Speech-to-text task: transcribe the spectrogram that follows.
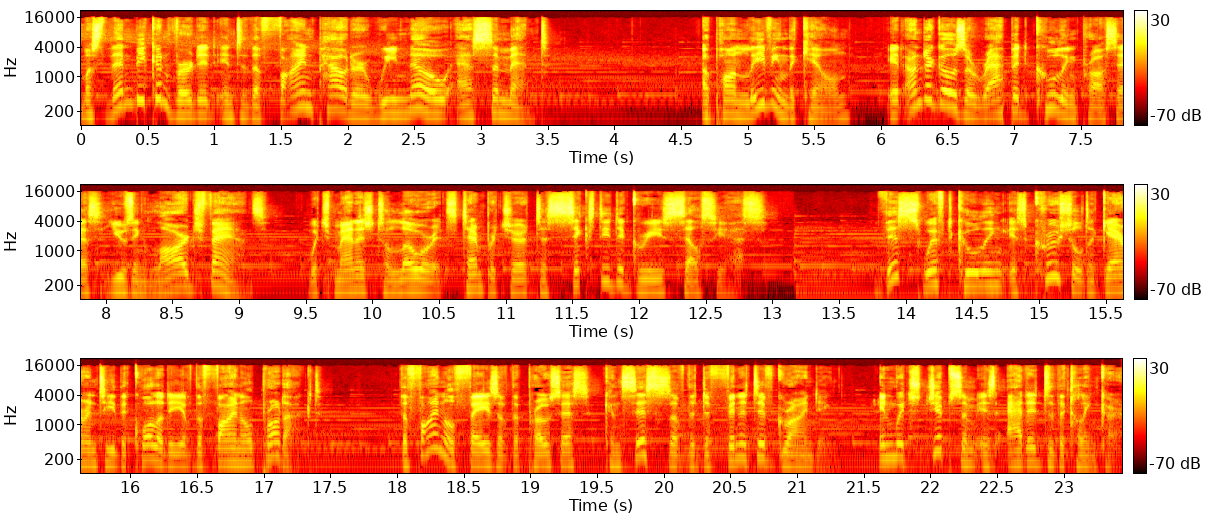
must then be converted into the fine powder we know as cement. Upon leaving the kiln, it undergoes a rapid cooling process using large fans, which managed to lower its temperature to 60 degrees Celsius. This swift cooling is crucial to guarantee the quality of the final product. The final phase of the process consists of the definitive grinding, in which gypsum is added to the clinker.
